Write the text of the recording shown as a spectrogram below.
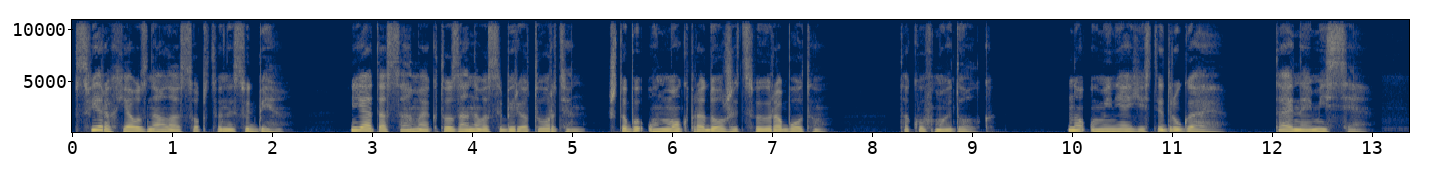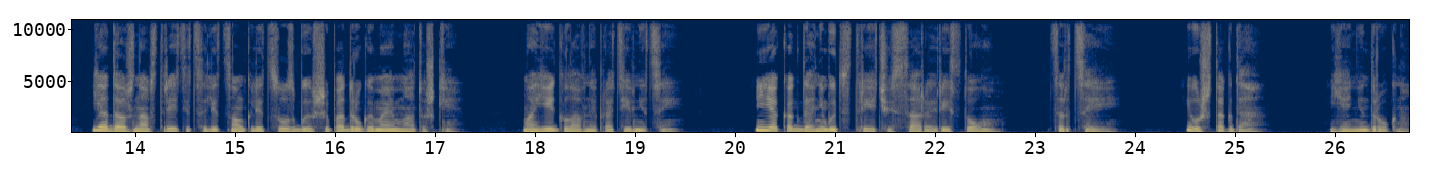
В сферах я узнала о собственной судьбе. Я та самая, кто заново соберет орден, чтобы он мог продолжить свою работу. Таков мой долг. Но у меня есть и другая, тайная миссия. Я должна встретиться лицом к лицу с бывшей подругой моей матушки, моей главной противницей. И я когда-нибудь встречусь с Сарой Ристоом, Церцеей. И уж тогда я не дрогну.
